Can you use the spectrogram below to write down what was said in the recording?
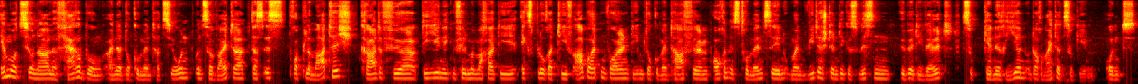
emotionale Färbung einer Dokumentation und so weiter. Das ist problematisch, gerade für diejenigen Filmemacher, die explorativ arbeiten wollen, die im Dokumentarfilm auch ein Instrument sehen, um ein widerständiges Wissen über die Welt zu generieren und auch weiterzugeben. Und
